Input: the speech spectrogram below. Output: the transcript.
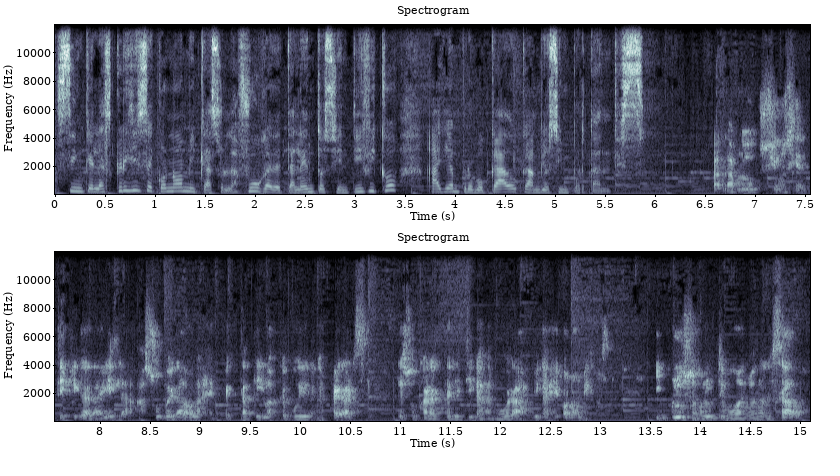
sin que las crisis económicas o la fuga de talento científico hayan provocado cambios importantes. La producción científica de la isla ha superado las expectativas que pudieran esperarse de sus características demográficas y económicas, incluso en el último año analizado,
